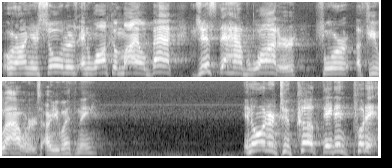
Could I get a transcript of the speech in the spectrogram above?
or on your shoulders, and walk a mile back just to have water for a few hours. Are you with me? In order to cook, they didn't put it,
